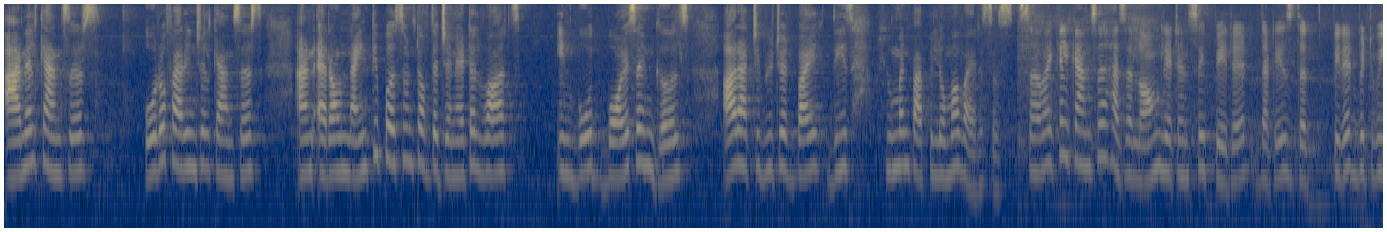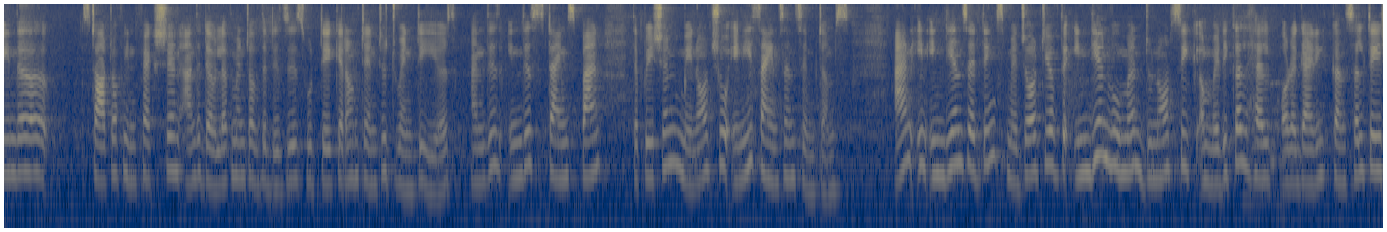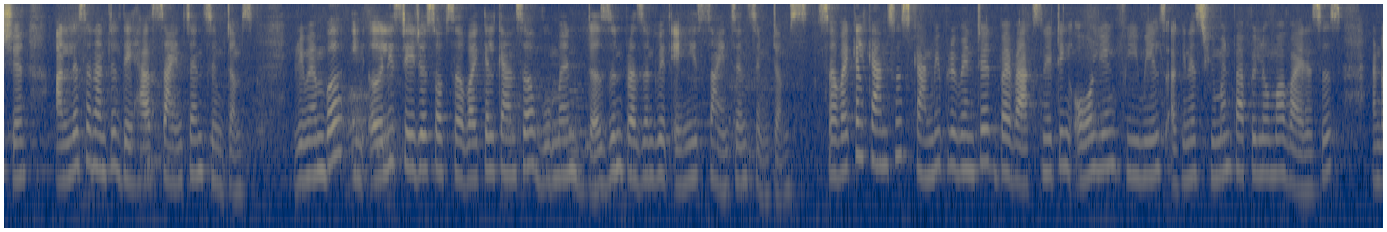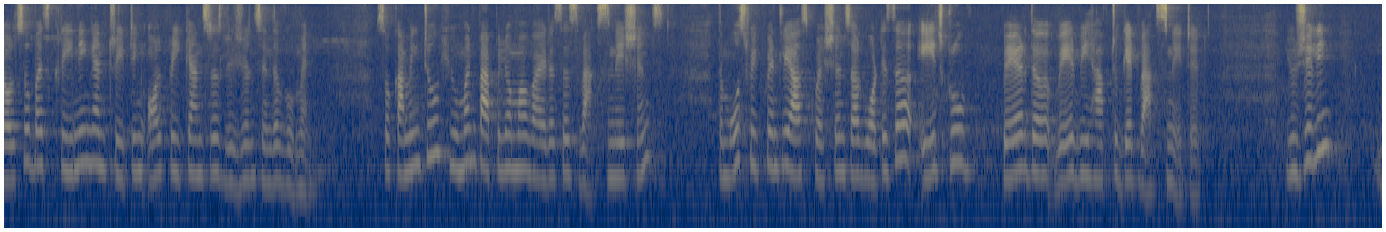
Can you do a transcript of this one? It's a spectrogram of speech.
anal cancers, oropharyngeal cancers and around 90% of the genital warts in both boys and girls are attributed by these human papilloma viruses. Cervical cancer has a long latency period. That is the period between the start of infection and the development of the disease would take around 10 to 20 years. And this, in this time span the patient may not show any signs and symptoms and in Indian settings majority of the Indian women do not seek a medical help or a gynec consultation unless and until they have signs and symptoms. Remember in early stages of cervical cancer women doesn't present with any signs and symptoms. Cervical cancers can be prevented by vaccinating all young females against human papilloma viruses and also by screening and treating all precancerous lesions in the woman. So coming to human papilloma viruses vaccinations, the most frequently asked questions are what is the age group where the where we have to get vaccinated. Usually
